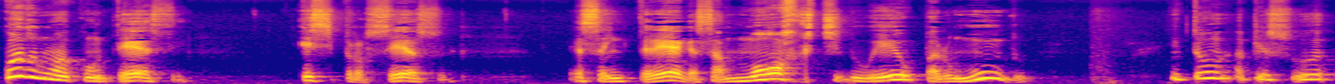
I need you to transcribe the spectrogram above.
Quando não acontece esse processo, essa entrega, essa morte do eu para o mundo, então a pessoa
